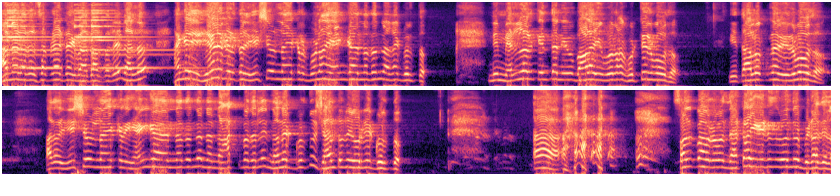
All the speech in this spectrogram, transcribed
ಆಮೇಲೆ ಅದು ಸಪ್ರೇಟ್ ಆಗಿ ಮಾತಾಡ್ತದೆ ನಾನು. ಹಂಗೆ ಹೇಳ್ಬಿಡ್ತಾರೆ, ಈಶ್ವರ ನಾಯಕರ ಗುಣ ಹೆಂಗ ಅನ್ನೋದನ್ನ ನನಗೆ ಗುರ್ತು ನಿಮ್ಮೆಲ್ಲರಿಗಿಂತ ನೀವು ಬಹಳ ಈ ಊರಾಗ ಹುಟ್ಟಿರ್ಬೋದು. ಈ ತಾಲೂಕಿನಲ್ಲಿ ಇರ್ಬೋದು. ಆದರೆ ಈಶ್ವರ ನಾಯಕರು ಹೆಂಗ ಅನ್ನೋದನ್ನ ನನ್ನ ಆತ್ಮದಲ್ಲಿ ನನಗ್ ಗುರ್ತು ಶಾಂತದೇವ್ರಿಗೆ ಗುರ್ತು. ಆ, ಸ್ವಲ್ಪ ಅವರು ಒಂದು ಹಠ ಹಿಡಿದ್ರು ಅಂದ್ರೆ ಬಿಡೋದಿಲ್ಲ.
